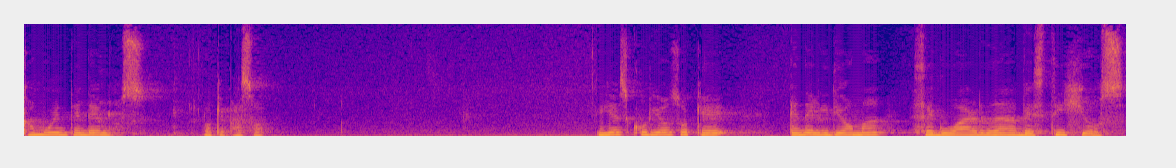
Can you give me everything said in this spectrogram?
¿Cómo entendemos lo que pasó? Y es curioso que en el idioma se guarda vestigios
